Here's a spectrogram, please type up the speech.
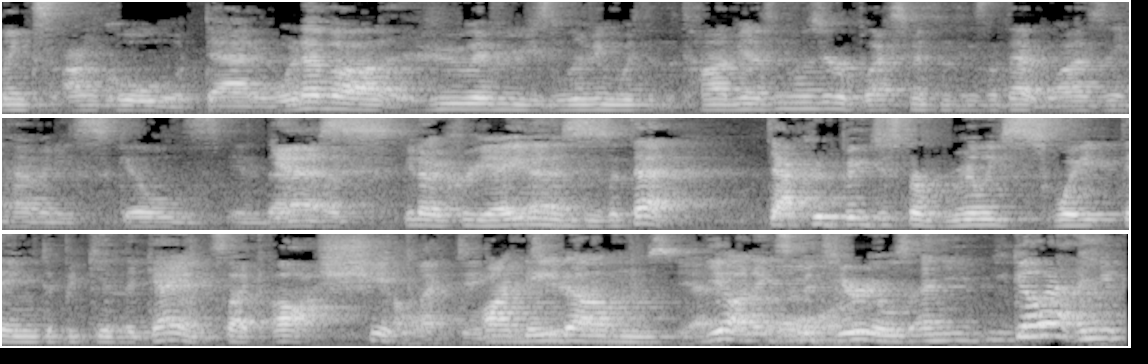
Link's uncle or dad or whatever whoever he's living with at the time. You know sometimes you're a blacksmith and things like that. Why doesn't he have any skills in that? Yes. Like, you know creating and things like that. That could be just a really sweet thing to begin the game. It's like, oh shit, Collecting I need um materials, yeah, yeah. I need some Or- materials and you, you go out and you,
